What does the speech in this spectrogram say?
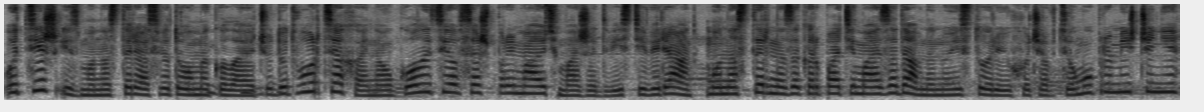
Отці ж із монастиря Святого Миколая Чудотворця хай на околиці все ж приймають майже 200 вірян. Монастир на Закарпатті має задавнену історію, хоча в цьому приміщенні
